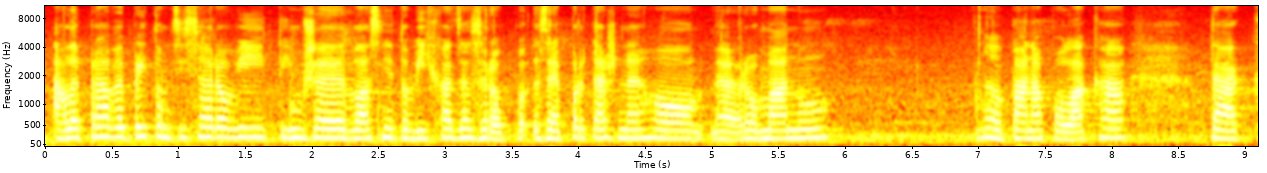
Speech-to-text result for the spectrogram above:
Ale práve pri tom cisárovi, tým, že vlastne to vychádza z, ro- z reportážneho e, románu pána Polaka, tak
